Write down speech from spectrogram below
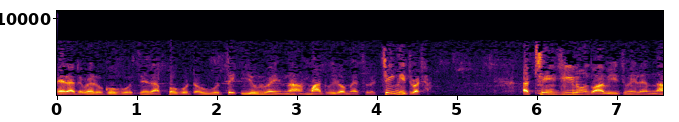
အဲ့ဒါတပည့်တို့ကိုယ့်ကိုစဉ်းစားပုဂ္ဂိုလ်တအုပ်ကိုသိအယုံလွယ်ရင်ငါအမှားတွေးတော့မယ်ဆိုတော့ချင်းနေတွက်ထားအထင်ကြီးလွန်းသွားပြီဆိုရင်လည်းငါ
